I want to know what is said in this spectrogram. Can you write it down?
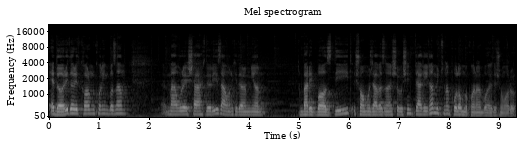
اداری دارید کار می‌کنید بازم مامور شهرداری زمانی که دارن میان برای بازدید شما مجوز نداشته باشین دقیقا می‌تونن پلم بکنن واحد شما رو.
